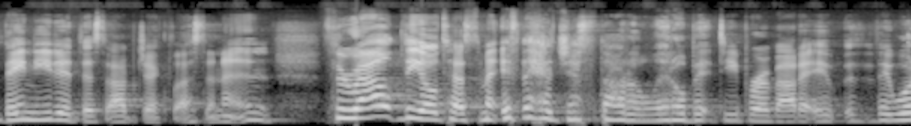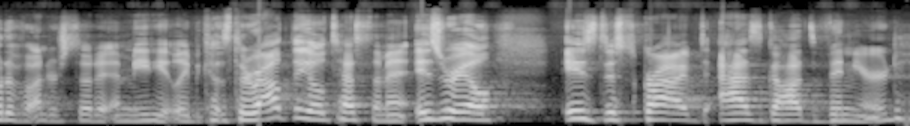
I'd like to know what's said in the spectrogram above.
They needed this object lesson. And throughout the Old Testament, if they had just thought a little bit deeper about it, it, they would have understood it immediately because throughout the Old Testament, Israel is described as God's vineyard,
